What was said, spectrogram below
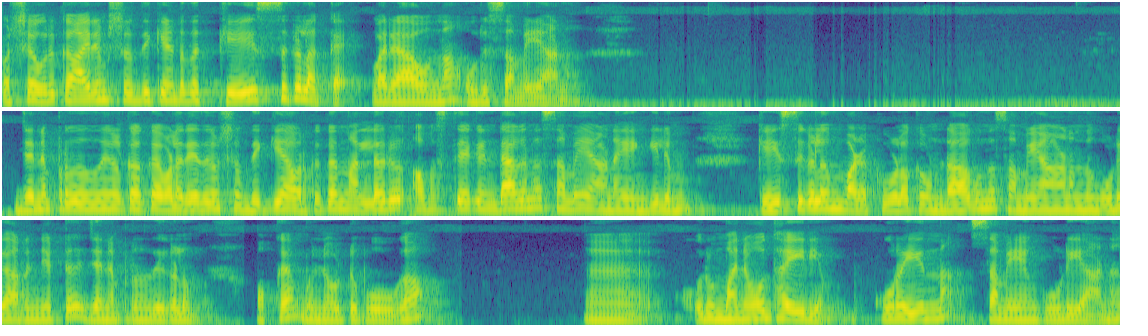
പക്ഷേ ഒരു കാര്യം ശ്രദ്ധിക്കേണ്ടത് കേസുകളൊക്കെ വരാവുന്ന ഒരു സമയമാണ് ജനപ്രതിനിധികൾക്കൊക്കെ വളരെയധികം ശ്രദ്ധിക്കുക. അവർക്കൊക്കെ നല്ലൊരു അവസ്ഥയൊക്കെ ഉണ്ടാകുന്ന സമയമാണ് എങ്കിലും കേസുകളും വഴക്കുകളൊക്കെ ഉണ്ടാകുന്ന സമയമാണെന്ന് കൂടി അറിഞ്ഞിട്ട് ജനപ്രതിനിധികളും ഒക്കെ മുന്നോട്ട് പോവുക. ഒരു മനോധൈര്യം കുറയുന്ന സമയം കൂടിയാണ്.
